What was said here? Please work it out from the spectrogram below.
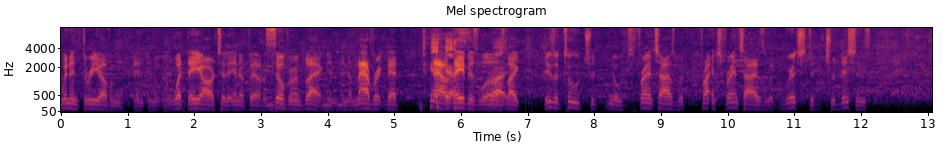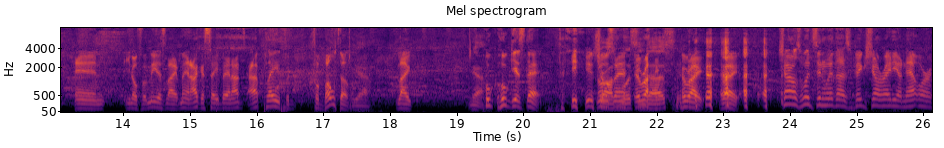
winning three of them and, and, what they are to the NFL, the silver and black, and, and the Maverick that Al Yes, Davis was. right. Like these are two, tr- you know, franchise with French franchise with rich t- traditions. And you know, for me, it's like, man, I could say, man, I, I played for for both of them. Yeah. Like, Yeah. who who gets that? you know Charles what I'm saying? Woodson right, does. right, right. Charles Woodson with us, Big Show Radio Network.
